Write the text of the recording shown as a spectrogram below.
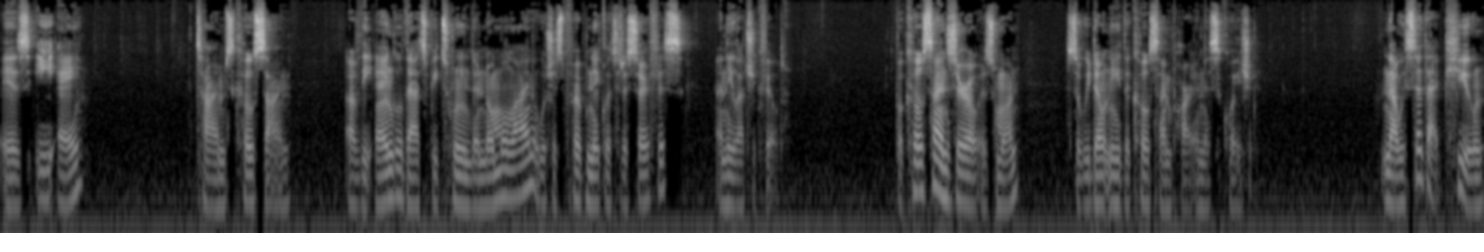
is EA times cosine of the angle that's between the normal line, which is perpendicular to the surface, and the electric field. But cosine 0 is 1, so we don't need the cosine part in this equation. Now we said that Q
